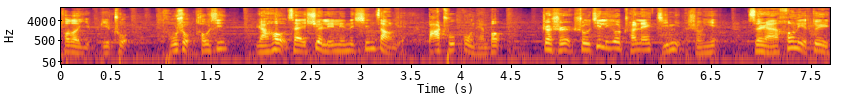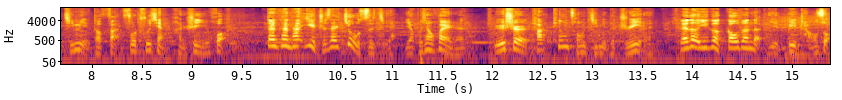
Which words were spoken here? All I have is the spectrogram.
拖到隐蔽处，徒手掏心，然后在血淋淋的心脏里拔出供电泵。这时手机里又传来吉米的声音。虽然亨利对吉米的反复出现很是疑惑，但看他一直在救自己，也不像坏人。于是他听从吉米的指引，来到一个高端的隐蔽场所。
